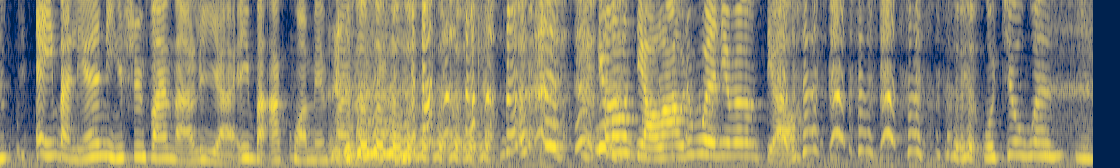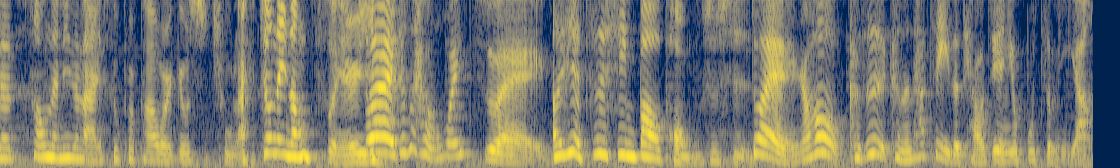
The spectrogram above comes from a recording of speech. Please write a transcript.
哎、你把连恩尼逊放在哪里啊？哎你把阿夸面放在哪里、啊？你有那么屌吗？我就问你有没有那么屌？我就问你的超能力在哪里？Super power 给我使出来，就那张嘴而已。，对，就是很会嘴。而且自信爆棚，是不是？对，然后可是可能他自己的条件又不怎么样，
